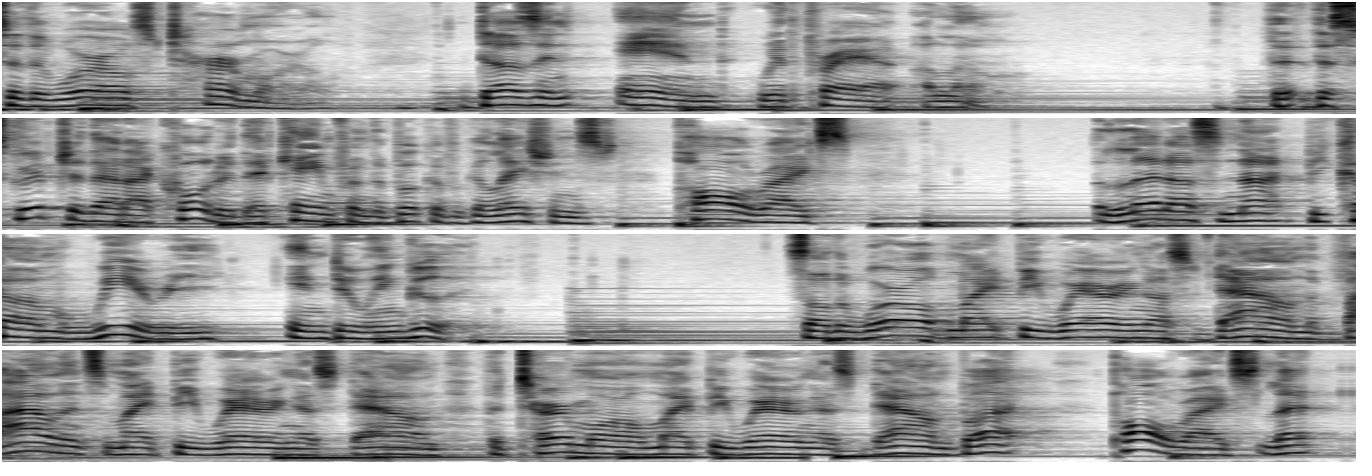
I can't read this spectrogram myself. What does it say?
to the world's turmoil doesn't end with prayer alone. The, the scripture that I quoted that came from the book of Galatians, Paul writes, Let us not become weary in doing good. So the world might be wearing us down, the violence might be wearing us down, the turmoil might be wearing us down, but Paul writes, Let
